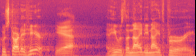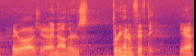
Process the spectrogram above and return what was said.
Who started here, yeah, and he was the 99th brewery, he was. Yeah, and now there's 350. yeah.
